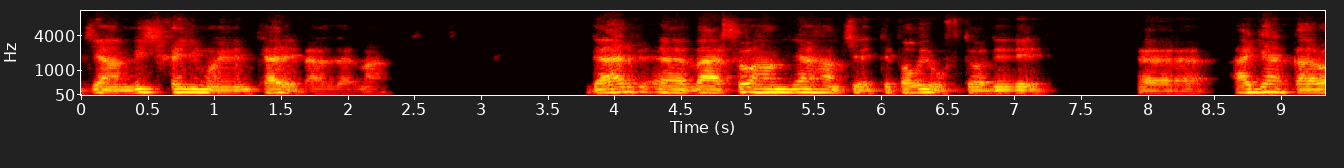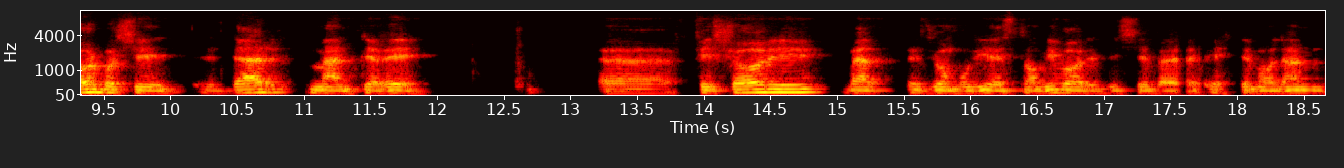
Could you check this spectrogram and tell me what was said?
جنبیش خیلی مهمتره نظر من. در ورسو هم یه همچه اتفاقی افتاده. اگر قرار باشه در منطقه فشار بر جمهوری اسلامی وارد بشه و احتمالا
